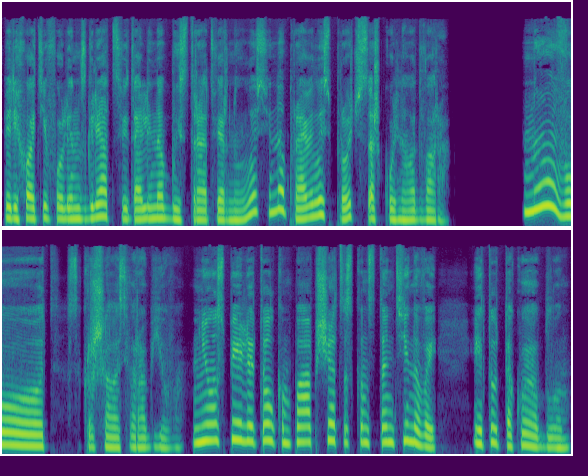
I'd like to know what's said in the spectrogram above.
Перехватив Олин взгляд, Светалина быстро отвернулась и направилась прочь со школьного двора. «Ну вот», — сокрушалась Воробьева, — «не успели толком пообщаться с Константиновой, и тут такой облом.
